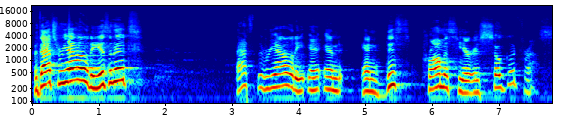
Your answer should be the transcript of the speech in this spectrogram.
But that's reality, isn't it? That's the reality. And, and, and this promise here is so good for us.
